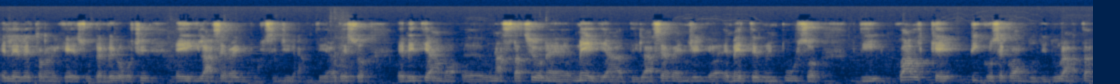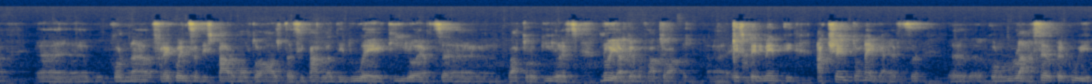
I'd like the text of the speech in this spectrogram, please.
e le elettroniche superveloci e i laser a impulsi giganti. Adesso emettiamo eh, una stazione media di laser ranging, emette un impulso di qualche picosecondo di durata eh, con frequenza di sparo molto alta, si parla di 2 kHz, 4 kHz. Noi abbiamo fatto esperimenti a 100 MHz eh, con un laser, per cui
